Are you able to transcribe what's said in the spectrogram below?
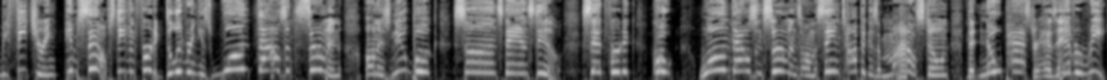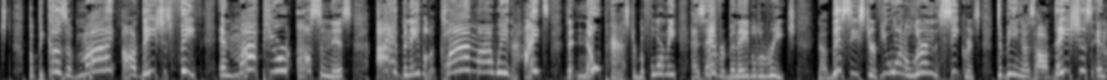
be featuring himself, Stephen Furtick, delivering his 1000th sermon on his new book, Sun Stand Still. Said Furtick, quote, 1,000 sermons on the same topic is a milestone that no pastor has ever reached. But because of my audacious faith and my pure awesomeness, I have been able to climb my way to heights that no pastor before me has ever been able to reach. Now, this Easter, if you want to learn the secrets to being as audacious and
